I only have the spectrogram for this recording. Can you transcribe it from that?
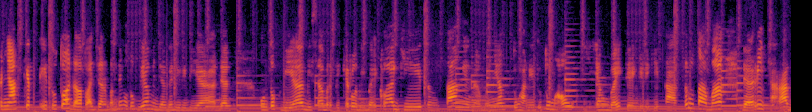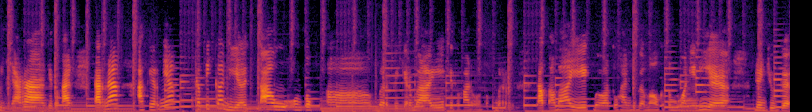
penyakit itu tuh adalah pelajaran penting untuk dia menjaga diri dia dan untuk dia bisa berpikir lebih baik lagi tentang yang namanya Tuhan itu tuh mau yang baik dari diri kita, terutama dari cara bicara gitu kan. Karena akhirnya ketika dia tahu untuk uh, berpikir baik gitu kan, untuk berkata baik bahwa Tuhan juga mau kesembuhannya dia dan juga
